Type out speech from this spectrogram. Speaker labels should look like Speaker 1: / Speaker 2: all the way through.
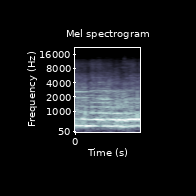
Speaker 1: பிரிவினையாளர்கள்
